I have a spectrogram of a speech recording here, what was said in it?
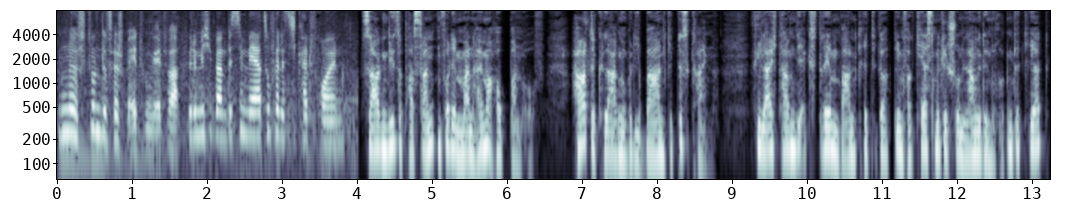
eine Stunde Verspätung etwa. Würde mich über ein bisschen mehr Zuverlässigkeit freuen. Sagen diese Passanten vor dem Mannheimer Hauptbahnhof. Harte Klagen über die Bahn gibt es keine. Vielleicht haben die extremen Bahnkritiker dem Verkehrsmittel schon lange den Rücken gekehrt,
